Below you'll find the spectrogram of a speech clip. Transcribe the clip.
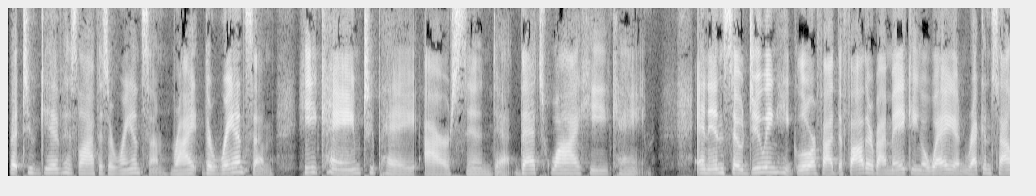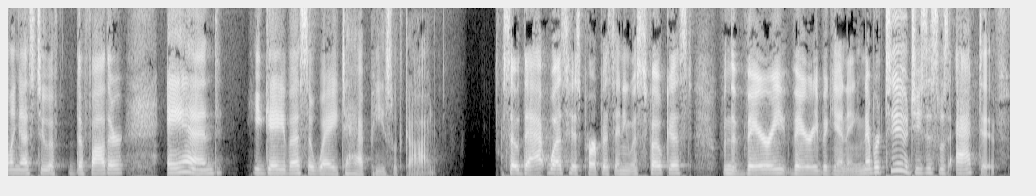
but to give his life as a ransom, right? The ransom. He came to pay our sin debt. That's why he came. And in so doing, he glorified the Father by making a way and reconciling us to the Father. And he gave us a way to have peace with God. So that was his purpose, and he was focused from the very, very beginning. Number two, Jesus was active.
